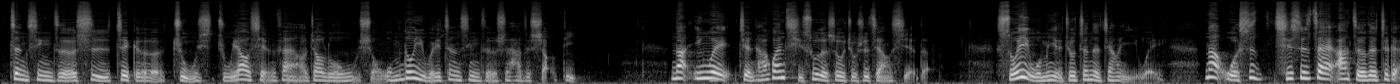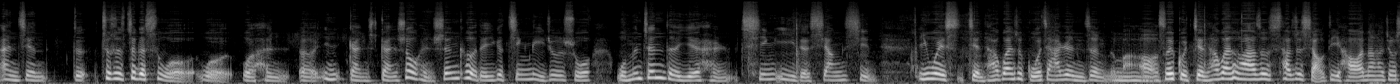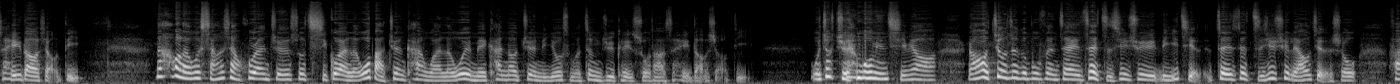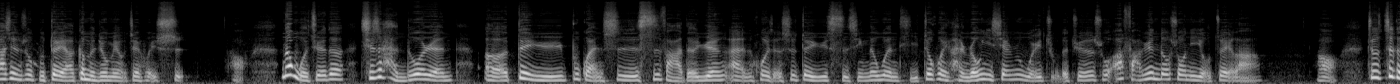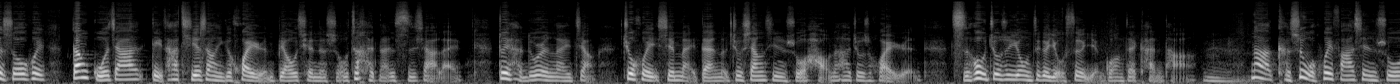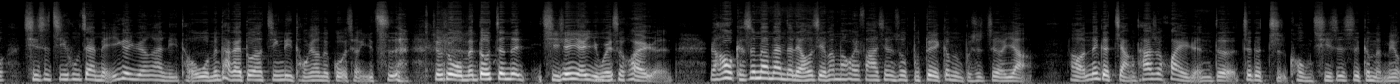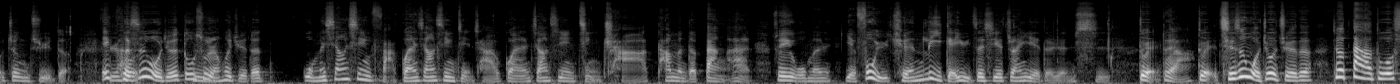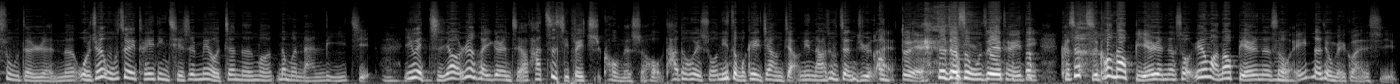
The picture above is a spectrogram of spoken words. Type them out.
郑信哲是这个主主要嫌犯啊，叫罗武雄，我们都以为郑信哲是他的小弟。那因为检察官起诉的时候就是这样写的，所以我们也就真的这样以为。那我是其实，在阿泽的这个案件的，就是这个是我我我很呃印感感受很深刻的一个经历，就是说我们真的也很轻易的相信，因为是检察官是国家认证的嘛，哦，所以检察官说他是他是小弟，好啊，那他就是黑道小弟。那后来我想想，忽然觉得说奇怪了，我把卷看完了，我也没看到卷里有什么证据可以说他是黑道小弟。我就觉得莫名其妙啊，然后就这个部分再再仔细去理解，再再仔细去了解的时候，发现说不对啊，根本就没有这回事。好，那我觉得其实很多人呃，对于不管是司法的冤案，或者是对于死刑的问题，都会很容易先入为主的觉得说啊，法院都说你有罪啦。哦，就这个时候会，当国家给他贴上一个坏人标签的时候，这很难撕下来。对很多人来讲，就会先买单了，就相信说好，那他就是坏人。此后就是用这个有色眼光在看他。嗯，那可是我会发现说，其实几乎在每一个冤案里头，我们大概都要经历同样的过程一次，就是我们都真的起先也以为是坏人，然后可是慢慢的了解，慢慢会发现说不对，根本不是这样。哦，那个讲他是坏人的这个指控，其实是根本没有证据的。哎，可是我觉得多数人会觉得，我们相信法官，相信检察官，相信警察他们的办案，所以我们也赋予权力给予这些专业的人士。对对啊，对，其实我就觉得，就大多数的人呢，我觉得无罪推定其实没有真的那么那么难理解，因为只要任何一个人只要他自己被指控的时候，他都会说你怎么可以这样讲？你拿出证据来。对，这就是无罪推定。可是指控到别人的时候，冤枉到别人的时候，哎，那就没关系。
